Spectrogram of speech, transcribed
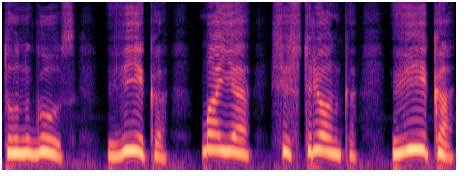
Тунгус! Вика! Моя сестренка! Вика!»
